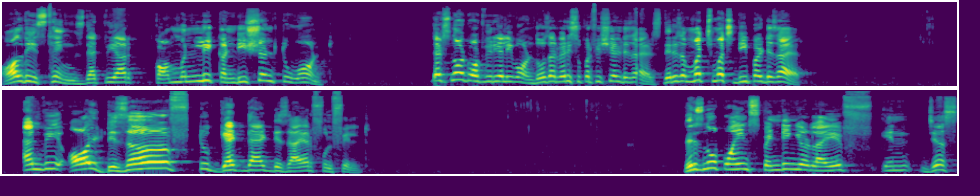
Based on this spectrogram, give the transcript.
All these things that we are commonly conditioned to want, that's not what we really want. Those are very superficial desires. There is a much, much deeper desire. And we all deserve to get that desire fulfilled. There is no point spending your life in just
